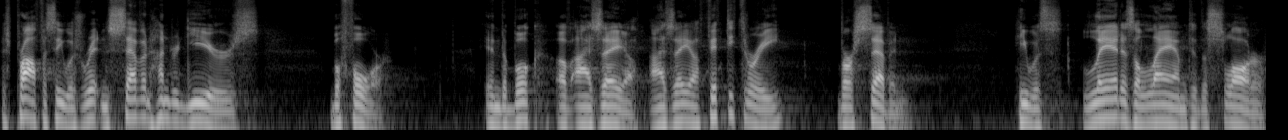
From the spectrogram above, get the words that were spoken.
This prophecy was written 700 years before in the book of Isaiah, Isaiah 53, verse 7. He was led as a lamb to the slaughter,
